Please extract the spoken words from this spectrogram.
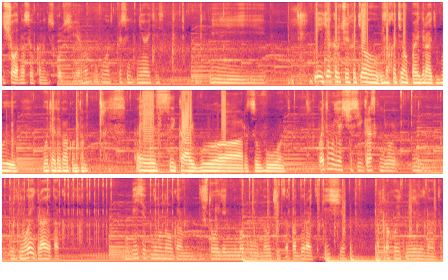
еще одна ссылка на Discord сервер. Вот, присоединяйтесь. И... И я, короче, хотел, захотел поиграть в вот это, как он там? Э, Skywars, вот. Поэтому я сейчас как раз него, ну, в него играю так. Бесит немного, что я не могу научиться подбирать вещи. А проходит, ну, я не знаю, там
